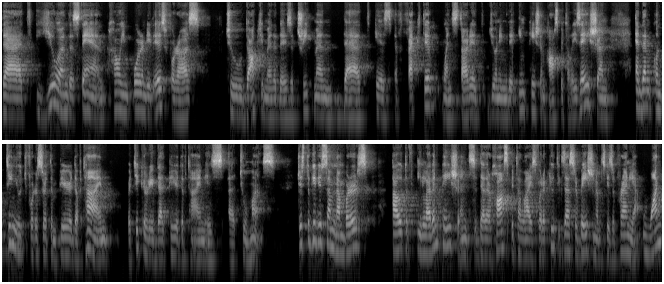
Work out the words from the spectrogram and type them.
that you understand how important it is for us to document that there is a treatment that is effective when started during the inpatient hospitalization and then continued for a certain period of time particularly if that period of time is uh, two months. Just to give you some numbers, out of 11 patients that are hospitalized for acute exacerbation of schizophrenia, one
